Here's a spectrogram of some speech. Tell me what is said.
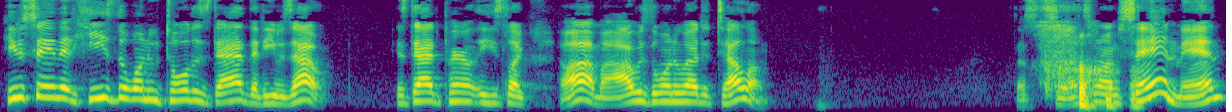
He was saying that he's the one who told his dad that he was out. His dad apparently he's like, ah, I was the one who had to tell him. That's so that's what I'm saying, man.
